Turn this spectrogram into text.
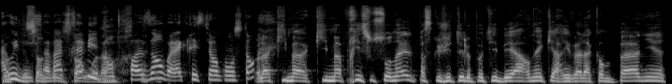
Ah oui, donc ça va Constant, très vite. voilà. En trois ans, voilà Christian Constant. Voilà, qui m'a qui m'a pris sous son aile parce que j'étais le petit béarnais qui arrivait à la campagne,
